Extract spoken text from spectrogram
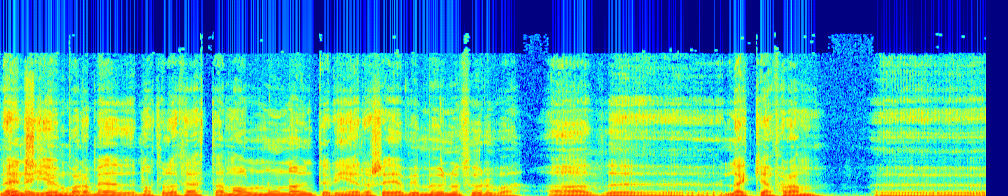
Nei, nei, ég er bara með náttúrulega þetta mál núna undir en ég er að segja að við munum þurfa að uh, leggja fram uh,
